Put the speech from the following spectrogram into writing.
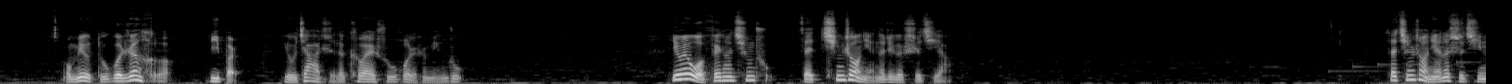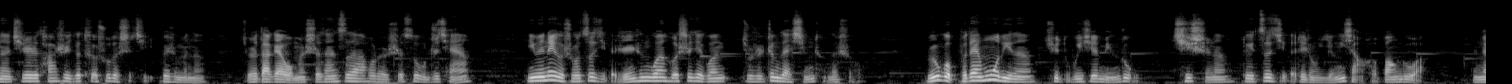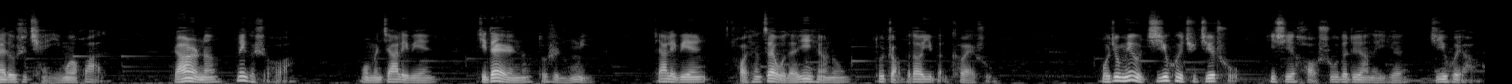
我没有读过任何一本有价值的课外书或者是名著，因为我非常清楚。在青少年的这个时期啊，在青少年的时期呢，其实它是一个特殊的时期。为什么呢？就是大概我们十三四啊，或者十四五之前啊，因为那个时候自己的人生观和世界观就是正在形成的时候。如果不带目的呢，去读一些名著，其实呢，对自己的这种影响和帮助啊，应该都是潜移默化的。然而呢，那个时候啊，我们家里边几代人呢都是农民，家里边。好像在我的印象中都找不到一本课外书，我就没有机会去接触一些好书的这样的一些机会哈。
